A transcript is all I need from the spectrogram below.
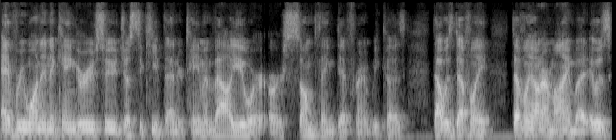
everyone in a kangaroo suit just to keep the entertainment value or or something different because that was definitely definitely on our mind but it was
